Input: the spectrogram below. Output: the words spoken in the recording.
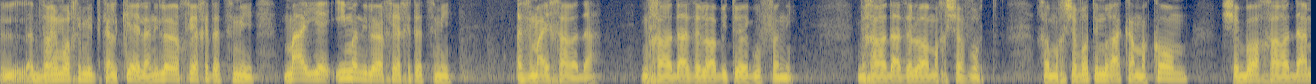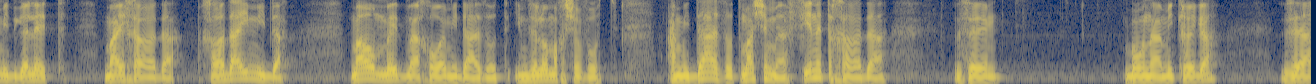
הדברים הולכים להתקלקל, אני לא אוכיח את עצמי, מה יהיה אם אני לא אוכיח את עצמי? אז מהי חרדה? אם חרדה זה לא הביטוי הגופני. וחרדה זה לא המחשבות. המחשבות הן רק המקום שבו החרדה מתגלית. מהי חרדה? חרדה היא מידה. מה עומד מאחורי המידה הזאת, אם זה לא מחשבות? המידה הזאת, מה שמאפיין את החרדה, זה, בואו נעמיק רגע, זה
